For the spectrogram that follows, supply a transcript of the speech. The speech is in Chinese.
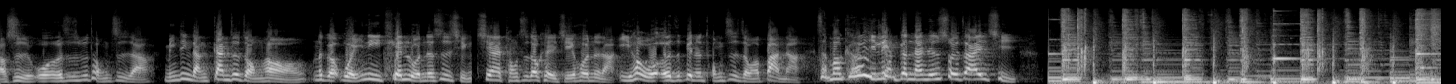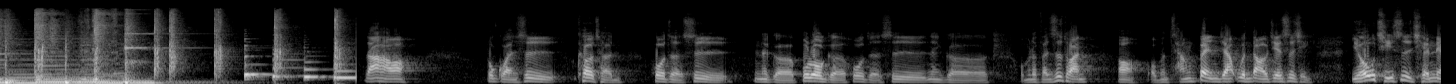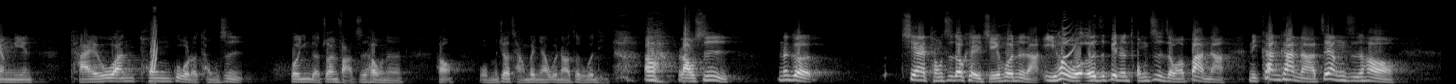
老师，我儿子是不是同志啊？民进党干这种哈那个违逆天伦的事情，现在同志都可以结婚了啦，以后我儿子变成同志怎么办啊？怎么可以两个男人睡在一起？大家好，不管是课程，或者是那个部落格，或者是那个我们的粉丝团哦，我们常被人家问到一件事情，尤其是前两年。台湾通过了同志婚姻的专法之后呢，好，我们就常被人家问到这个问题啊，老师，那个现在同志都可以结婚了啦，以后我儿子变成同志怎么办啊？你看看呐，这样子哈，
